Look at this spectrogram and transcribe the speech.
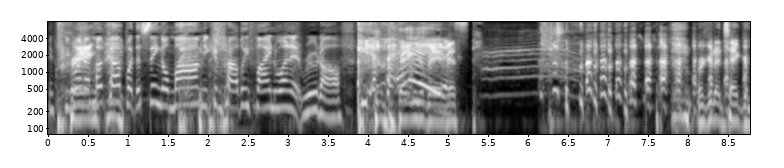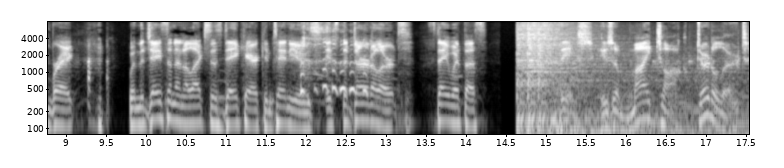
If you want to hook up with a single mom, you can probably find one at Rudolph. Bring your babies. We're gonna take a break. When the Jason and Alexis daycare continues, it's the Dirt Alert. Stay with us. This is a My Talk Dirt Alert.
